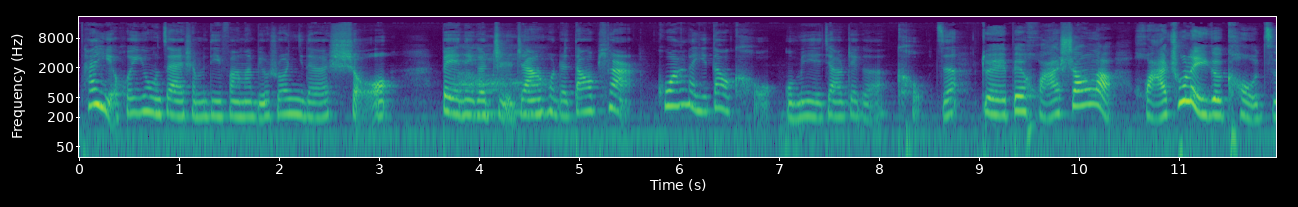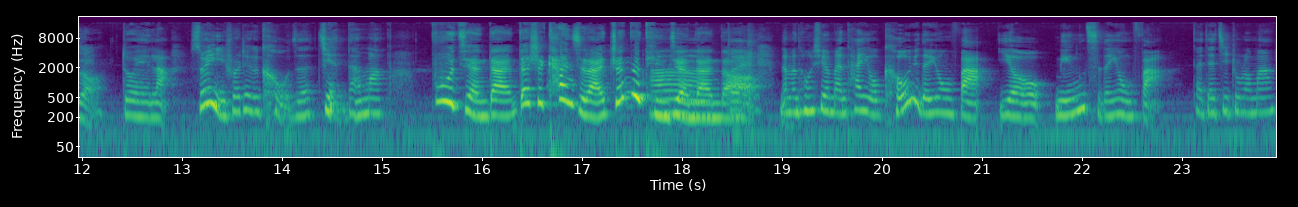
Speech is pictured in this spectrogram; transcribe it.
它也会用在什么地方呢？比如说你的手被那个纸张或者刀片儿刮了一道口，我们也叫这个口子。对，被划伤了，划出了一个口子，对了，所以你说这个口子简单吗？不简单，但是看起来真的挺简单的。啊对，那么同学们，它有口语的用法，有名词的用法，大家记住了吗？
